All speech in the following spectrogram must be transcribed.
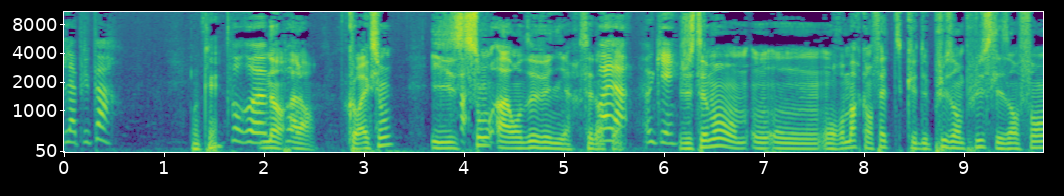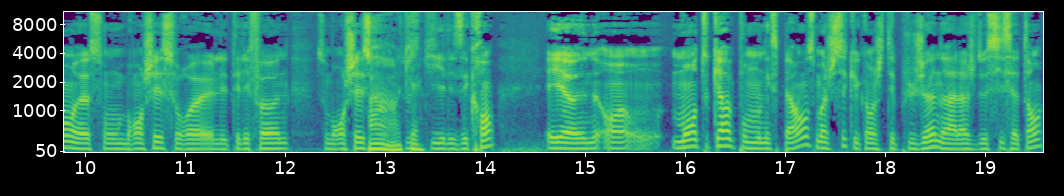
la plupart. Ok. Pour, euh, non, pour- alors, correction, ils sont à en devenir, c'est Voilà, ok. Justement, on, on, on remarque en fait que de plus en plus les enfants euh, sont branchés sur euh, les téléphones, sont branchés sur Ah, tout ce qui est les écrans. Et euh, en- moi, en tout cas, pour mon expérience, moi, je sais que quand j'étais plus jeune, à l'âge de 6-7 ans,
